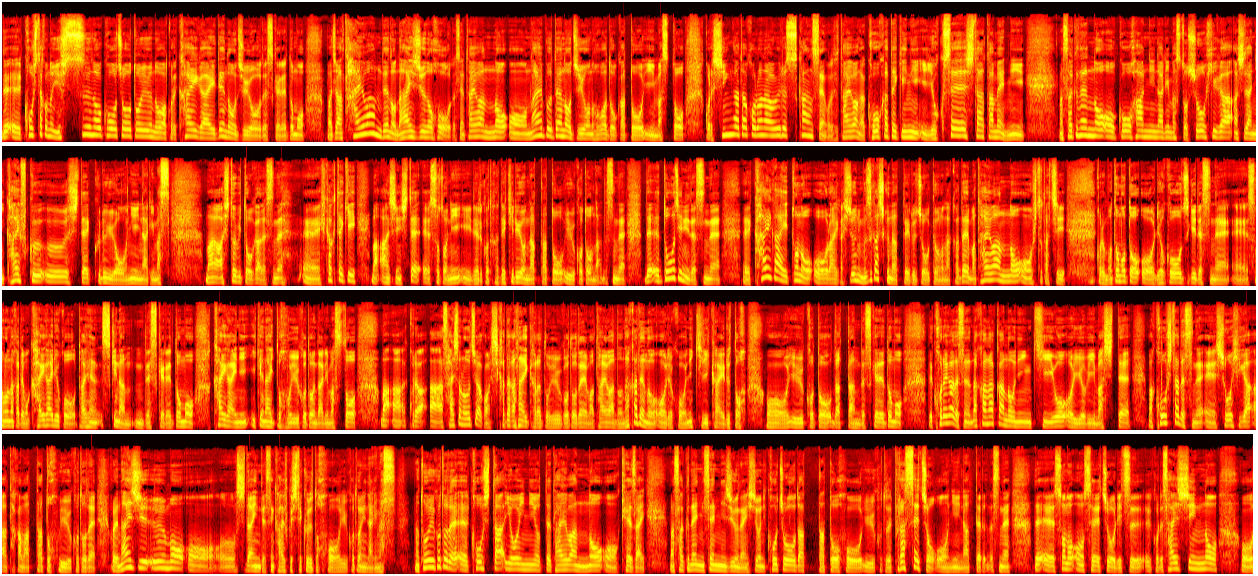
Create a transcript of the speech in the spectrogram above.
で、こうしたこの輸出の好調というのは、これ海外での需要ですけれども、まあ、じゃあ台湾での内需の方ですね、台湾の内部での需要の方はどうかと言いますと、これ新型コロナウイルス感染をですね、台湾が効果的に抑制したために、まあ、昨年の後半になりますと消費が次第に回復してくるようになります。まあ、人々がですね、えー、比較的、まあ、安心して外に出ることができるようになったということなんですね。で、同時にですね、え海外との往来が非常に難しくなっている状況の中で、まあ、台湾の人たち、これもともと旅行好きですね、えその中でも海外旅行大変好きなんですけれども、海外に行けないということになりますと、まあ、これは最初のうちはこの仕方がないからということで、まあ、台湾の中での旅行に切り替えるということだったんですけれども、で、これがですね、なかなかの人気を呼びまして、まあ、こうしたですね、消費が高まったということで、これ内需も次第にですね、回復してくるということになります。まあ、ということで、こうした要因によって台湾の経済、まあ、昨年2020年非常に好調だったということで、プラス成長になってるんですね。で、その成長率、これ最新の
